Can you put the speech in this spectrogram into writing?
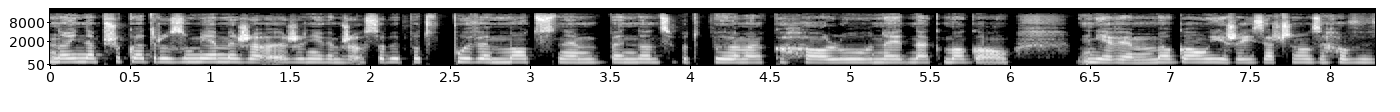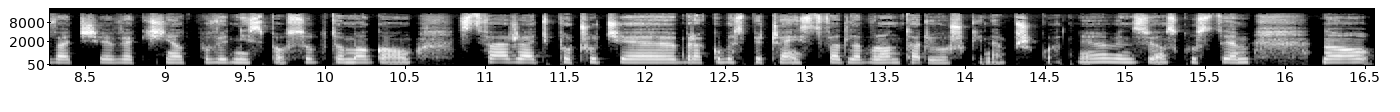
No i na przykład rozumiemy, że, że nie wiem, że osoby pod wpływem mocnym, będące pod wpływem alkoholu, no jednak mogą, nie wiem, mogą, jeżeli zaczną zachowywać się w jakiś nieodpowiedni sposób, to mogą stwarzać poczucie braku bezpieczeństwa dla wolontariuszki na przykład, nie? Więc w związku z tym, no...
